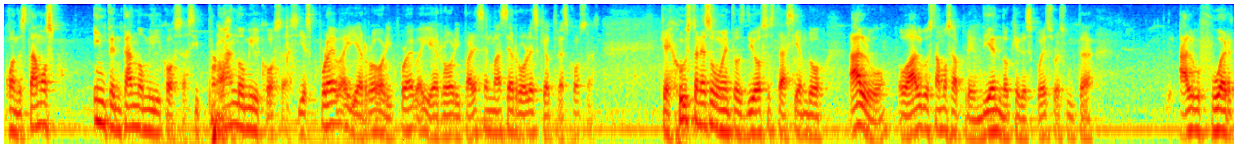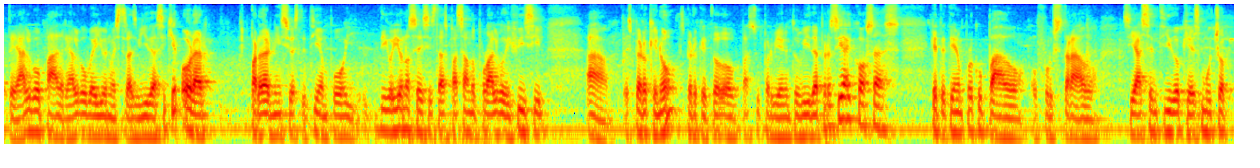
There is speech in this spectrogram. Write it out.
cuando estamos intentando mil cosas y probando mil cosas y es prueba y error y prueba y error y parecen más errores que otras cosas. Que justo en esos momentos Dios está haciendo algo o algo estamos aprendiendo que después resulta algo fuerte, algo padre, algo bello en nuestras vidas. Y quiero orar para dar inicio a este tiempo y digo, yo no sé si estás pasando por algo difícil, ah, espero que no, espero que todo va súper bien en tu vida, pero si hay cosas que te tienen preocupado o frustrado, si has sentido que es mucho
